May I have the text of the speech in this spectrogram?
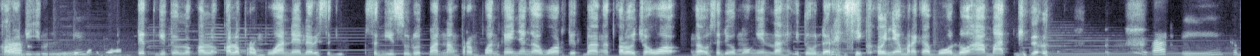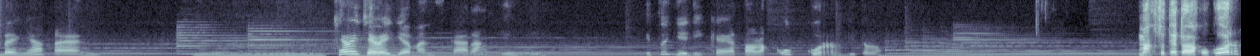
kalau di itu nggak worth it gitu loh. Kalau kalau perempuan ya dari segi segi sudut pandang perempuan kayaknya nggak worth it banget. Kalau cowok nggak usah diomongin lah itu udah resikonya mereka bodoh amat gitu loh Tapi kebanyakan hmm, cewek-cewek zaman sekarang ini itu jadi kayak tolak ukur gitu loh. maksudnya tolak ukur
